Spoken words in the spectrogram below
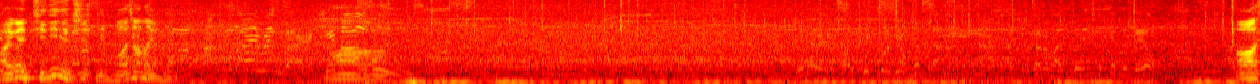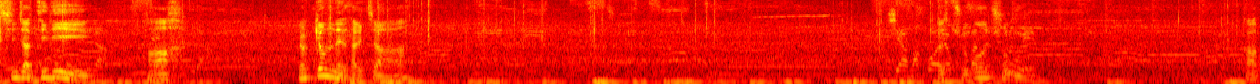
아 이건 디디는 진짜 너무하잖아 이거. 아. 아 진짜 디디 아 역겹네 살짝 그래서 주고 주고. 각.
